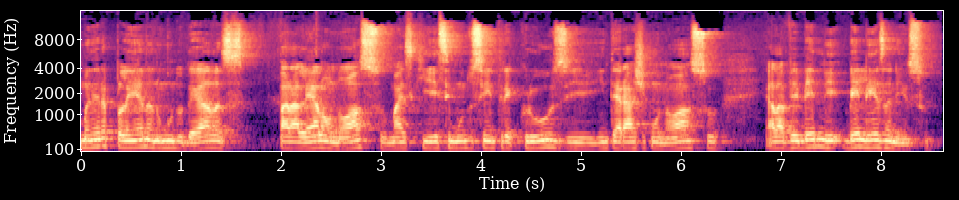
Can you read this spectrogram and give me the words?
maneira plena no mundo delas, paralelo ao nosso, mas que esse mundo se entrecruze e interage com o nosso. Ela vê beleza nisso.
